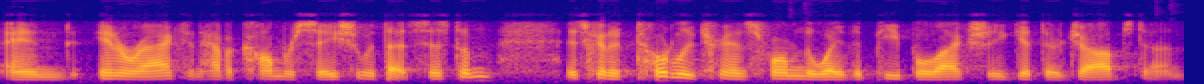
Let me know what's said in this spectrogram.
and interact and have a conversation with that system, it's going to totally transform the way that people actually get their jobs done.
